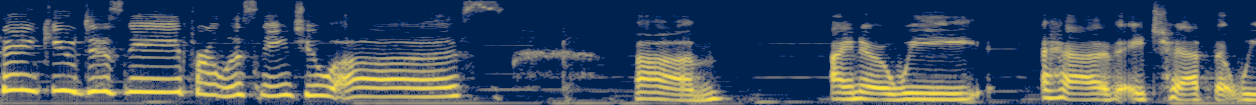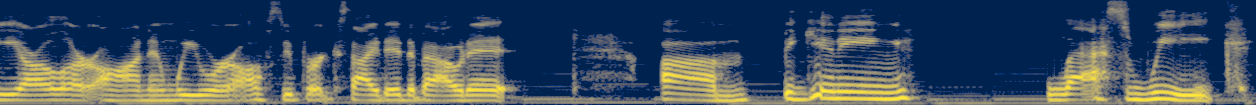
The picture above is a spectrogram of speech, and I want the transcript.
Thank you, Disney, for listening to us. Um, I know we have a chat that we all are on, and we were all super excited about it. Um, beginning last week,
